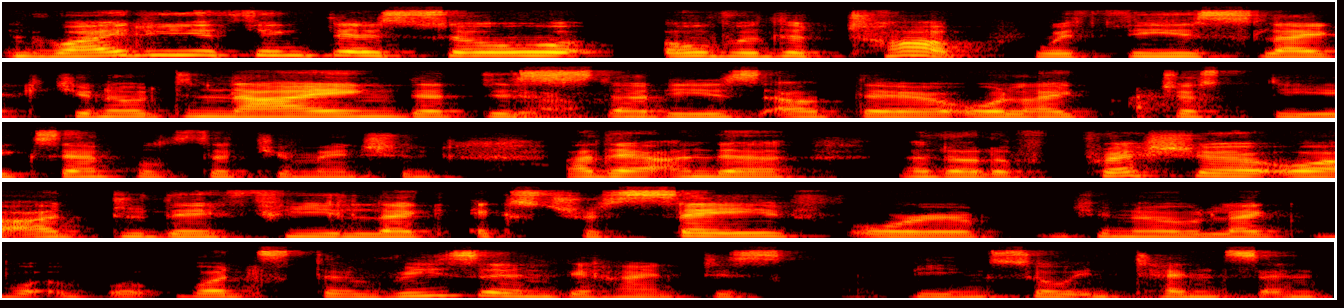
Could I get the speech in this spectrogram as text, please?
And why do you think they're so over the top with these, like, you know, denying that this Yeah. study is out there, or like just the examples that you mentioned? Are they under a lot of pressure, or are, do they feel like extra safe, or you know, like what what's the reason behind this being so intense and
